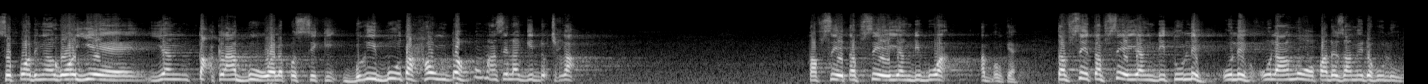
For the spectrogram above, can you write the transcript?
Sepa dengan roye yang tak kelabu walaupun sikit. Beribu tahun dah pun masih lagi duk cerak. Tafsir-tafsir yang dibuat apa okey tafsir-tafsir yang ditulis oleh ulama pada zaman dahulu.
